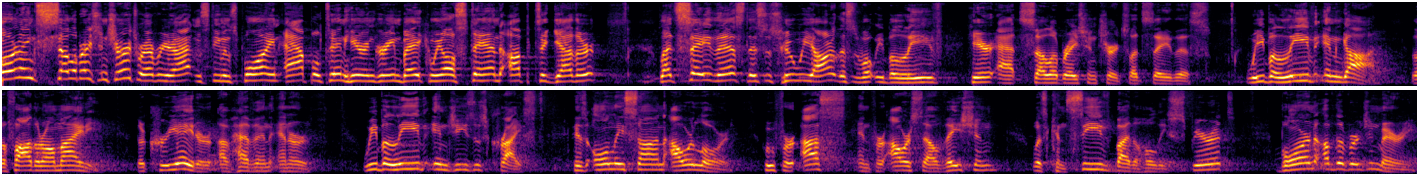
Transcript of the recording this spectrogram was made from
morning, Celebration Church, wherever you're at in Stevens Point, Appleton, here in Green Bay. Can we all stand up together? Let's say this. This is who we are. This is what we believe here at Celebration Church. Let's say this. We believe in God, the Father Almighty, the creator of heaven and earth. We believe in Jesus Christ, his only Son, our Lord, who for us and for our salvation was conceived by the Holy Spirit, born of the Virgin Mary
